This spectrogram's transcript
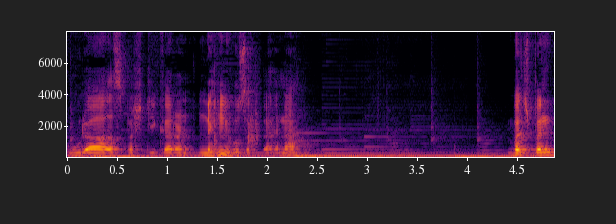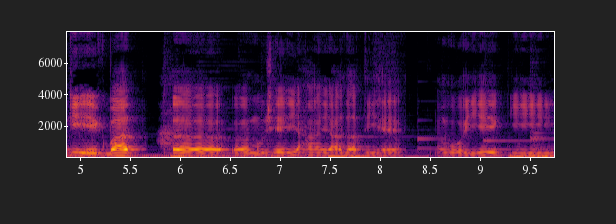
पूरा स्पष्टीकरण नहीं हो सकता है ना? बचपन की एक बात आ, मुझे यहाँ याद आती है वो ये कि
